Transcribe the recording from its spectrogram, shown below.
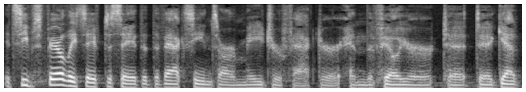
it seems fairly safe to say that the vaccines are a major factor, and the failure to to get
